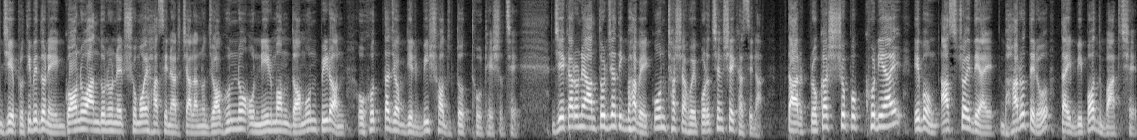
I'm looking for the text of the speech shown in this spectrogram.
যে প্রতিবেদনে গণ আন্দোলনের সময় হাসিনার চালানো জঘন্য ও নির্মম দমন পীড়ন ও হত্যাযজ্ঞের বিশদ তথ্য উঠে এসেছে। যে কারণে আন্তর্জাতিকভাবে কোণঠাসা হয়ে পড়েছেন শেখ হাসিনা। তার প্রকাশ্য পক্ষ নেয় এবং আশ্রয় দেয় ভারতেরও তাই বিপদ বাড়ছে।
